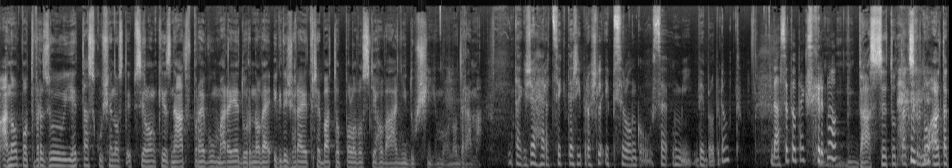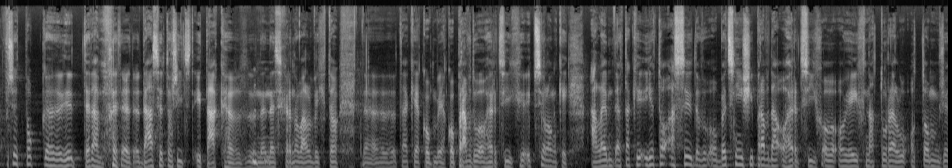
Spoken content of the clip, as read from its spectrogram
ano, potvrzuji potvrzuji, je ta zkušenost Y znát v projevu Marie Durnové, i když hraje třeba to polovo stěhování duší, monodrama. Takže herci, kteří prošli Y, se umí vyblbnout? Dá se to tak schrnout? Dá se to tak schrnout, ale tak předpok, teda, dá se to říct i tak. Neschrnoval bych to eh, tak jako, jako pravdu o hercích Y. Ale taky je to asi obecnější pravda o hercích, o, o jejich naturelu, o tom, že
